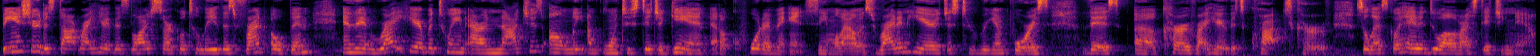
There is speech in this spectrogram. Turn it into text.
being sure to start right here, this large circle to leave this front open. And then right here between our notches only, I'm going to stitch again at a quarter of an inch seam allowance, right in here just to reinforce this uh, curve right here, this crotch curve. So let's go ahead and do all of our stitching now.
